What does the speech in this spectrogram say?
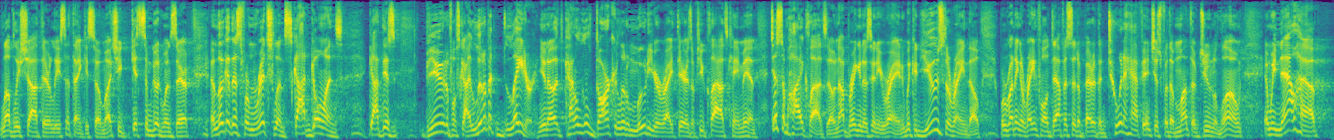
Lovely shot there, Lisa. Thank you so much. She gets some good ones there. And look at this from Richland. Scott Goins got this beautiful sky. A little bit later, you know, it's kind of a little darker, a little moodier right there as a few clouds came in. Just some high clouds, though, not bringing us any rain. We could use the rain, though. We're running a rainfall deficit of better than two and a half inches for the month of June alone. And we now have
